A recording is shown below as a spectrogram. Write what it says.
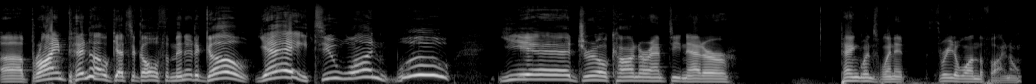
Uh, Brian Pinho gets a goal with a minute to go. Yay, 2 1. Woo. Yeah, Drew O'Connor, empty netter. Penguins win it 3 to 1 the final.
